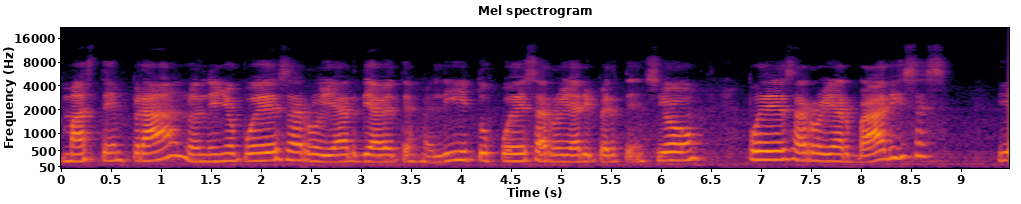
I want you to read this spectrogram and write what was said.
más temprano el niño puede desarrollar diabetes mellitus, puede desarrollar hipertensión, puede desarrollar varices y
